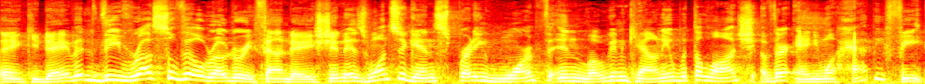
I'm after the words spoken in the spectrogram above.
Thank you, David. The Russellville Rotary Foundation is once again spreading warmth in Logan County with the launch of their annual Happy Feet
